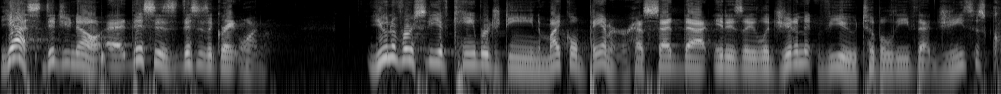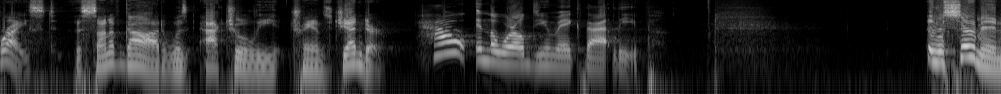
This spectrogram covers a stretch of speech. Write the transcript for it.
Yes, did you know? Uh, this is this is a great one. University of Cambridge Dean Michael Banner has said that it is a legitimate view to believe that Jesus Christ, the Son of God, was actually transgender. How in the world do you make that leap? The sermon,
